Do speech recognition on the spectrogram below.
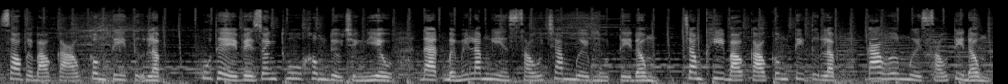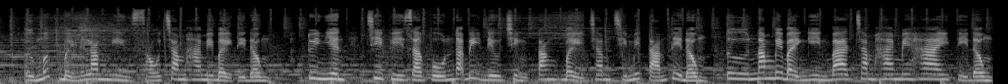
so với báo cáo công ty tự lập Cụ thể về doanh thu không điều chỉnh nhiều, đạt 75.611 tỷ đồng, trong khi báo cáo công ty tự lập cao hơn 16 tỷ đồng, ở mức 75.627 tỷ đồng. Tuy nhiên, chi phí giá vốn đã bị điều chỉnh tăng 798 tỷ đồng, từ 57.322 tỷ đồng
